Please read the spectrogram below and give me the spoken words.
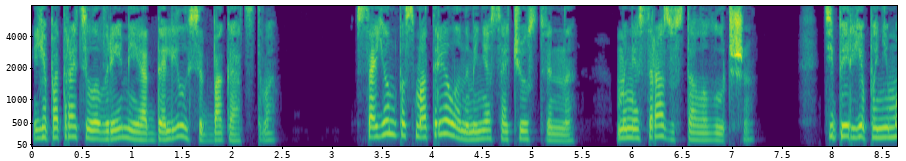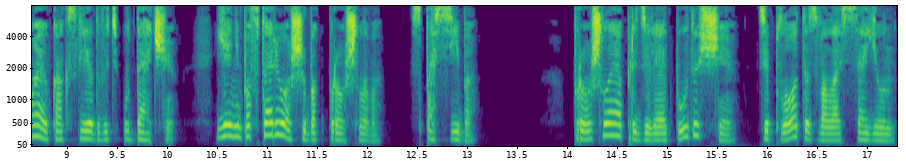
Я потратила время и отдалилась от богатства». Саюн посмотрела на меня сочувственно. Мне сразу стало лучше. Теперь я понимаю, как следовать удаче. Я не повторю ошибок прошлого. Спасибо. Прошлое определяет будущее, тепло отозвалась Саюн.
